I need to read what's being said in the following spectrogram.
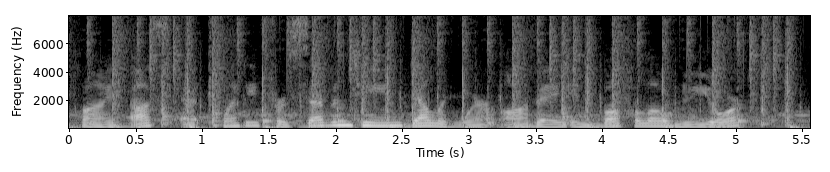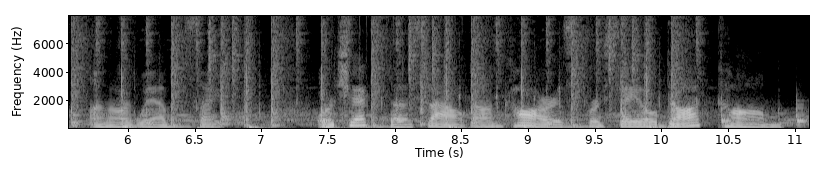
Find us at 2417 Delaware Ave in Buffalo, New York, on our website, or check us out on carsforsale.com.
